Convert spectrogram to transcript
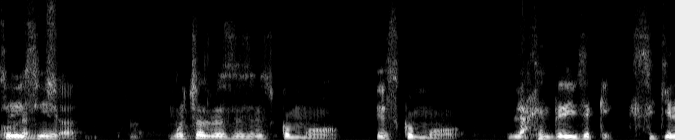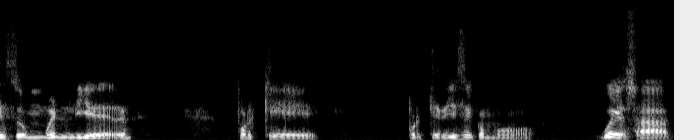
Sí, sí. organiza. muchas veces es como, es como, la gente dice que sí quiere ser un buen líder porque, porque dice como, güey, o sea,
